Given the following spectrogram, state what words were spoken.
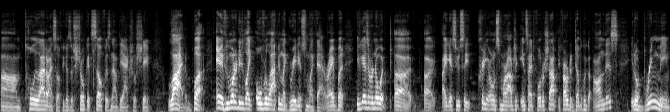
um, totally lied to myself because the stroke itself is now the actual shape. Lied, but and if you wanted to do like overlapping like gradients, something like that, right? But if you guys ever know what, uh, uh, I guess you would say creating your own smart object inside Photoshop, if I were to double click on this, it'll bring me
